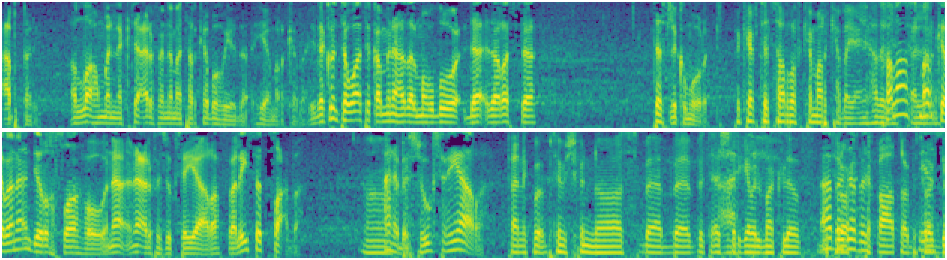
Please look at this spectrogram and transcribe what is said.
عبقري اللهم أنك تعرف أن ما تركبه هي, هي مركبة إذا كنت واثقا من هذا الموضوع درسته تسلك أمورك فكيف تتصرف كمركبة يعني هذا خلاص. مركبة أنا عندي رخصة ونعرف أسوق سيارة فليست صعبة آه. أنا بسوق سيارة فأنك بتمشي في النص. بتأشر أبد. قبل ما تلف بتروح أبد. تقاطع بتوقف.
